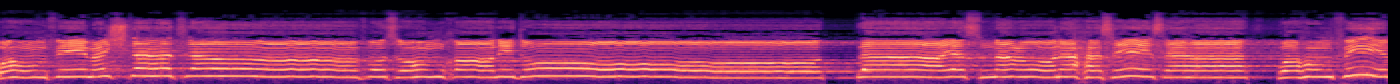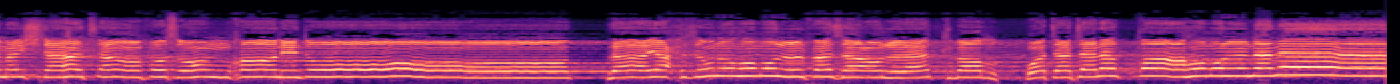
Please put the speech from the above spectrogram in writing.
وهم فيما اشتهت أنفسهم خالدون. لا يسمعون حسيسها وهم فيما اشتهت أنفسهم خالدون. لا يحزنهم الفزع الأكبر وتتلقاهم الملائكة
